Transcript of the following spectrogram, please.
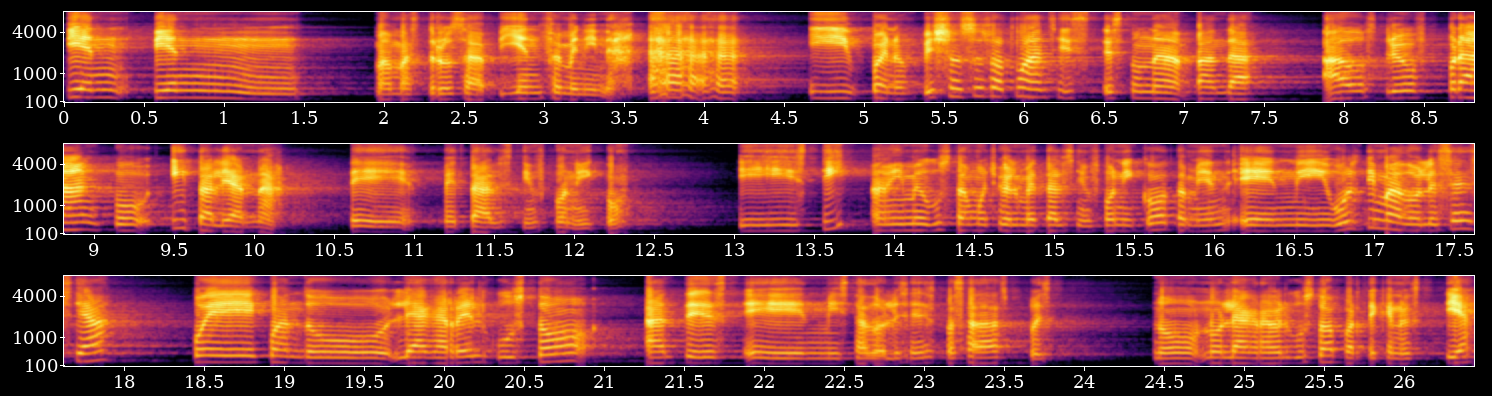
bien, bien mamastrosa, bien femenina. y bueno, Visions of Atlantis es una banda austro-franco-italiana de metal sinfónico. Y sí, a mí me gusta mucho el metal sinfónico también. En mi última adolescencia fue cuando le agarré el gusto. Antes, en mis adolescencias pasadas, pues no, no le agarraba el gusto, aparte que no existía.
